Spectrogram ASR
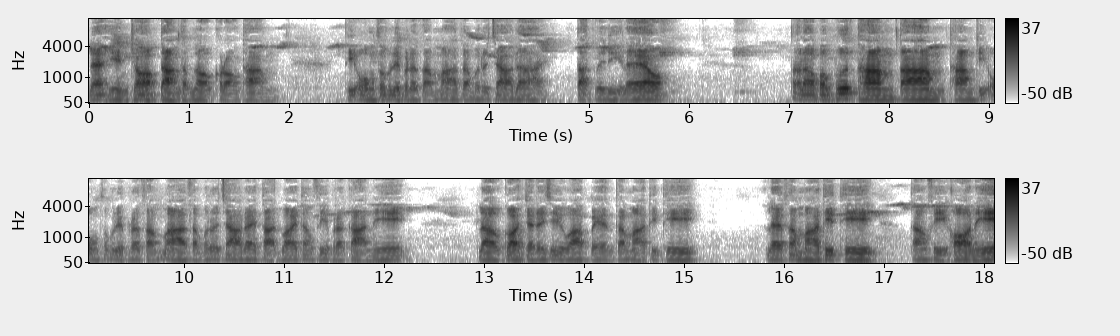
และเห็นชอบตามทำนองครองธรรม ที่องค์สมเด็จพระสัมมาสัมพุทธเจ้าได้ ตัดไว้ดีแล้ว ถ้าเราประพฤติธรรมตามธรรมที่องค์สมเด็จพระสัมมาสัมพุทธเจ้าได้ตัดไว้ทั้งสี่ประการนี้ เราก็จะได้ชื่อว่าเป็นสัมมาทิฏฐิและสัมมาทิฏฐิทั้งสี่ข้อนี้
